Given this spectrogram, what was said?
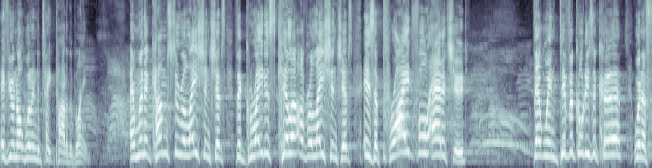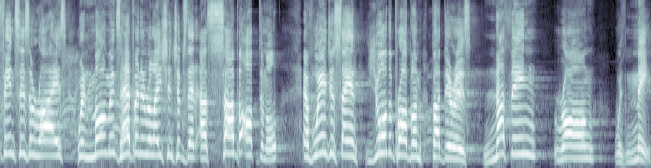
if you're not willing to take part of the blame. And when it comes to relationships, the greatest killer of relationships is a prideful attitude that when difficulties occur, when offenses arise, when moments happen in relationships that are suboptimal, if we're just saying, you're the problem, but there is nothing wrong with me.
